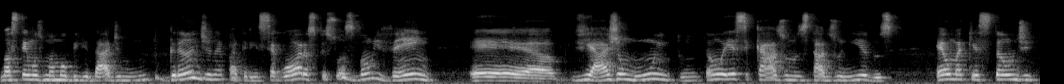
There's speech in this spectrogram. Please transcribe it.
nós temos uma mobilidade muito grande, né, Patrícia? Agora as pessoas vão e vêm, é, viajam muito. Então, esse caso nos Estados Unidos é uma questão de,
